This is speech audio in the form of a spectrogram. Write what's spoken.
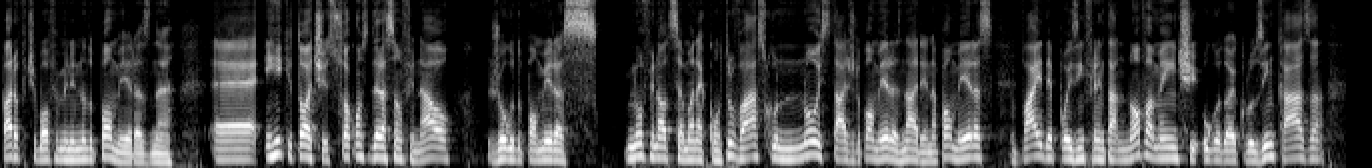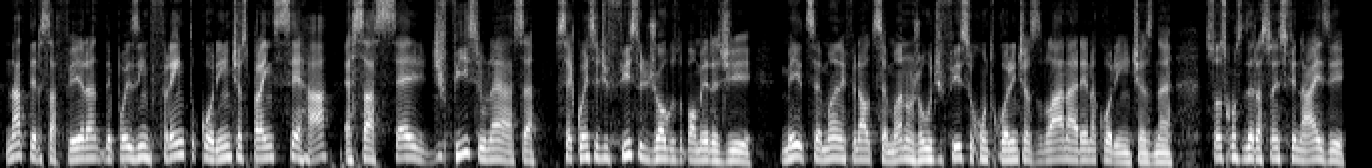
para o futebol feminino do Palmeiras, né? É, Henrique Totti, sua consideração final Jogo do Palmeiras no final de semana é contra o Vasco, no estádio do Palmeiras, na Arena Palmeiras. Vai depois enfrentar novamente o Godoy Cruz em casa na terça-feira. Depois enfrenta o Corinthians para encerrar essa série difícil, né? Essa sequência difícil de jogos do Palmeiras de meio de semana e final de semana. Um jogo difícil contra o Corinthians lá na Arena Corinthians, né? Suas considerações finais e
